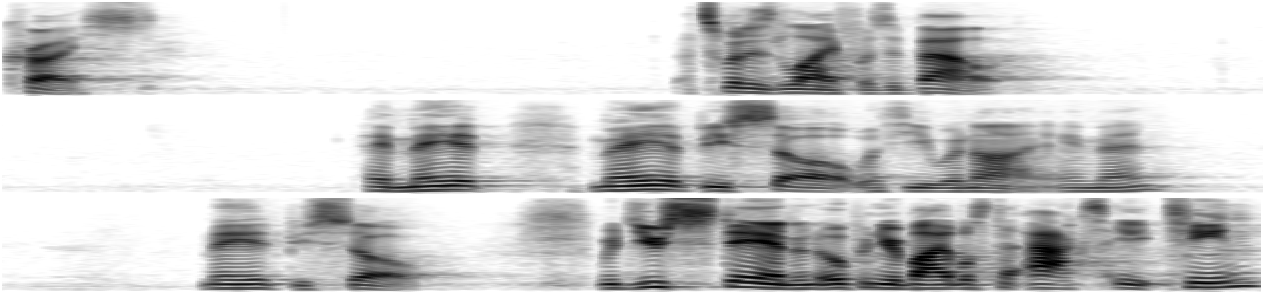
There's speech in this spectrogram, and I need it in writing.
Christ. That's what his life was about. Hey, may it, may it be so with you and I. Amen? May it be so. Would you stand and open your Bibles to Acts 18?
